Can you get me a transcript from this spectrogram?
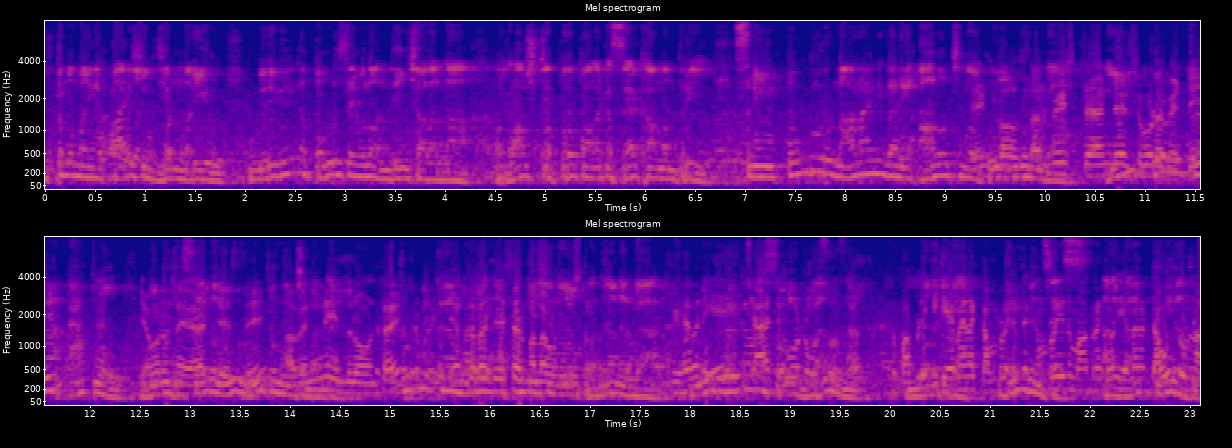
ఉత్తమమైన పారిశుద్ధ్యం మరియు మెరుగైన పౌర సేవలు అందించాలన్న రాష్ట్ర పురపాలక శాఖ మంత్రి శ్రీ పొంగూరు నారాయణ గారి సర్వీస్ స్టాండర్డ్స్ కూడా పెట్టి వివిధ యాడ్ చేస్తే. అవన్నీ ఇందులో ఉంటాయి. పురమిత్ర ఎంతలో చేశారు మళ్ళీ కూడా చూస్తాం. సో పబ్లిక్ ఏమైనా కంప్లైంట్ కంప్లైంట్ మాత్రం కాదు ఏమైనా డౌట్ ఉన్నా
